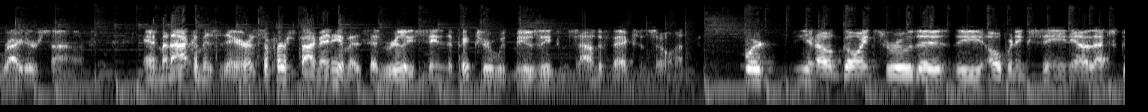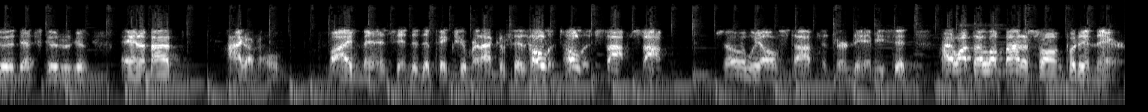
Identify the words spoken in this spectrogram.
Ryder Sound, and Menachem is there. It's the first time any of us had really seen the picture with music and sound effects and so on. We're, you know, going through the, the opening scene, you know, that's good, that's good, that's good. And about, I don't know, five minutes into the picture, Menachem says, hold it, hold it, stop, stop. So we all stopped and turned to him. He said, I want the Lambada song put in there.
